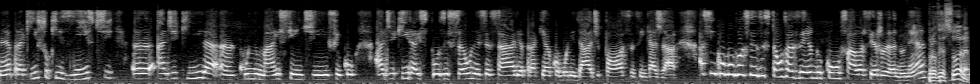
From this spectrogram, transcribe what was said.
né, para que isso que existe uh, adquira uh, cunho mais científico, adquira a exposição necessária para que a comunidade possa se engajar. Assim como vocês estão fazendo com o Fala Serrano, né? Professora,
